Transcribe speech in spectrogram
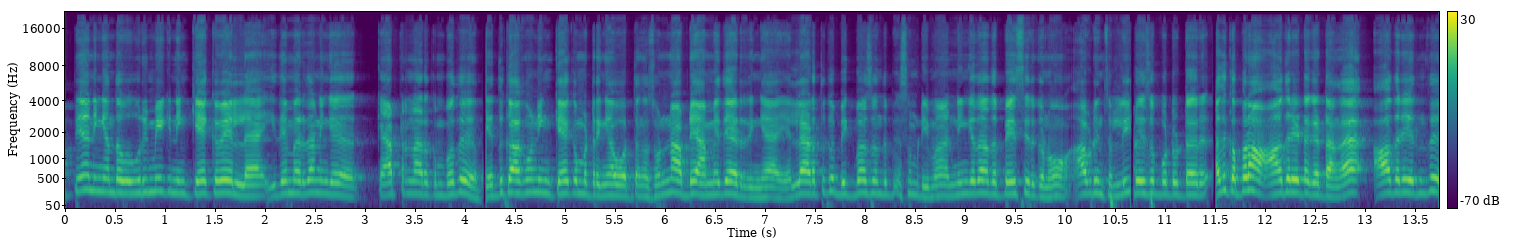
அப்பயே நீங்கள் அந்த உரிமைக்கு நீங்கள் கேட்கவே இல்லை? இதே மாதிரி தான் நீங்கள் கேப்டனாக இருக்கும்போது எதுக்காகவும் நீங்கள் கேட்க மாட்டீங்க? ஒருத்தங்க சொன்னால் அப்படியே அமைதியாக இருறீங்க எல்லா இடத்துக்கும் பிக் பாஸ் வந்து பேச முடியுமா? நீங்கள் தான் அதை பேசியிருக்கணும் அப்படின்னு சொல்லி பேச போட்டு விட்டாரு. அதுக்கப்புறம் ஆதரிட்ட கேட்டாங்க. ஆதரி இருந்து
